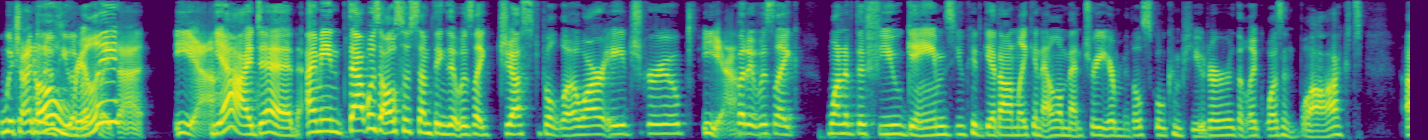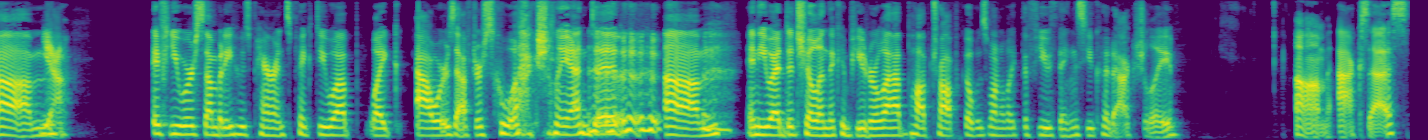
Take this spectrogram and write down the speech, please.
Which I don't know Oh, if you really? ever played that. Yeah. Yeah, I did. I mean, that was also something that was like just below our age group, Yeah. but it was like one of the few games you could get on like an elementary or middle school computer that like wasn't blocked. Um, yeah. if you were somebody whose parents picked you up like hours after school actually ended. um, and you had to chill in the computer lab. Poptropica was one of like the few things you could actually um, access.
